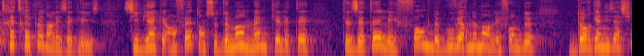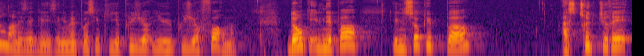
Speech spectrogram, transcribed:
très très peu dans les églises. Si bien qu'en fait, on se demande même quelles étaient, les formes de gouvernement, les formes d'organisation dans les églises. Il est même possible qu'il y ait plusieurs, il y eu plusieurs formes. Donc il, pas, il ne s'occupe pas à structurer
